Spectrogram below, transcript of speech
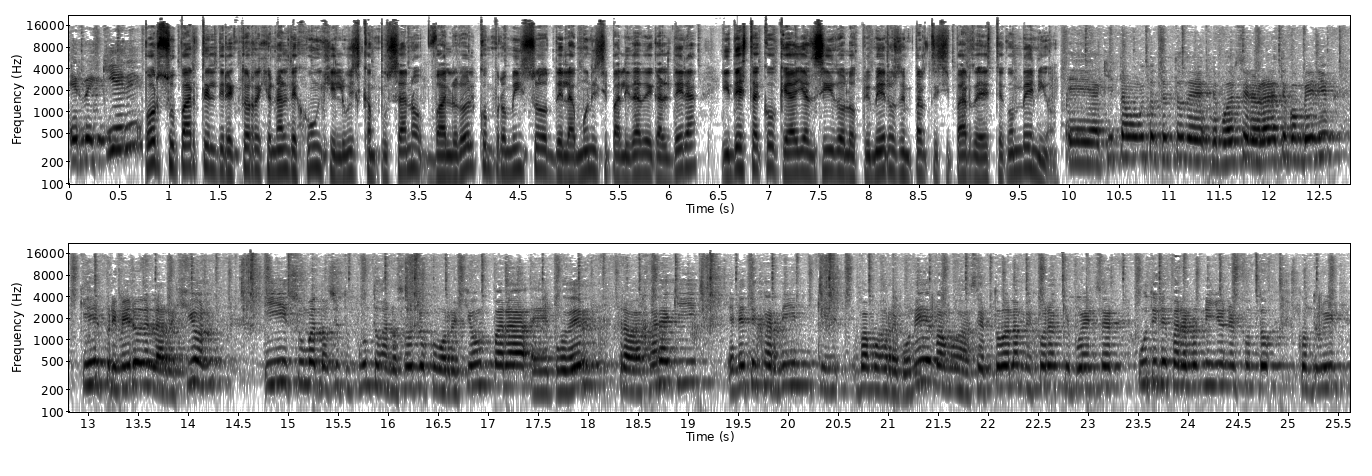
requiere. Por su parte, el director regional de Junji, Luis Campuzano, valoró el compromiso de la municipalidad de Caldera y destacó que hayan sido los primeros en participar de este convenio. Eh, aquí estamos muy contentos de, de poder celebrar este convenio, que es el primero de la región y suma 200 puntos a nosotros como región para eh, poder trabajar aquí en este jardín que vamos a reponer, vamos a hacer todas las mejoras que pueden ser útiles para los niños, en el fondo construir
